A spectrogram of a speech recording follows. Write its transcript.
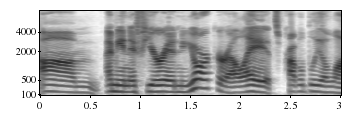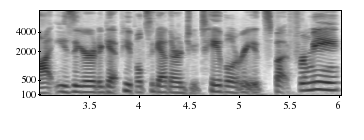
Um, I mean, if you're in New York or LA, it's probably a lot easier to get people together and do table reads. But for me,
